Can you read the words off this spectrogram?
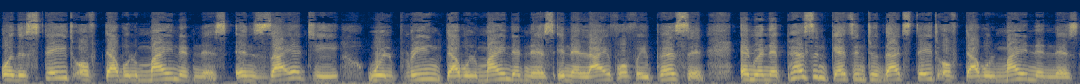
or the state of double mindedness. Anxiety will bring double mindedness in a life of a person. And when a person gets into that state of double mindedness,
